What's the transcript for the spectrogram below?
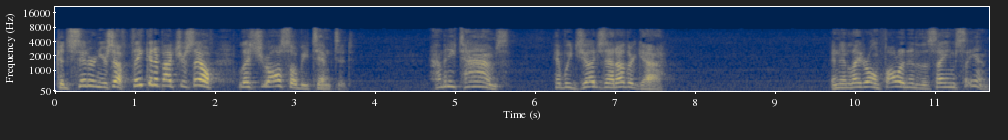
considering yourself, thinking about yourself, lest you also be tempted. How many times have we judged that other guy? And then later on fallen into the same sin.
